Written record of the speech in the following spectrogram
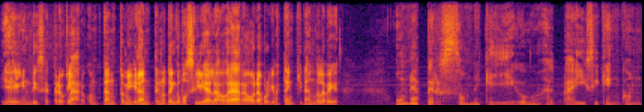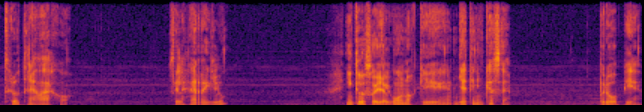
Y alguien dice, pero claro, con tanto migrante no tengo posibilidad de laborar ahora porque me están quitando la pega. Una persona que llegó al país y que encontró trabajo, ¿se las arregló? Incluso hay algunos que ya tienen casa propia.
